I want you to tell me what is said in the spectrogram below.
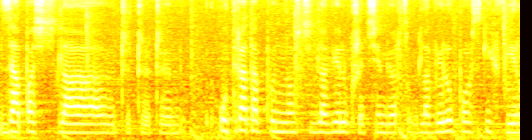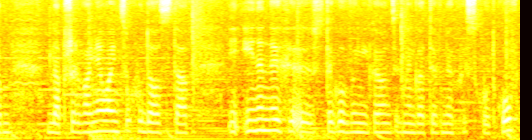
zapaść dla, czy, czy, czy utrata płynności dla wielu przedsiębiorców, dla wielu polskich firm, dla przerwania łańcuchu dostaw i innych y, z tego wynikających negatywnych skutków.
